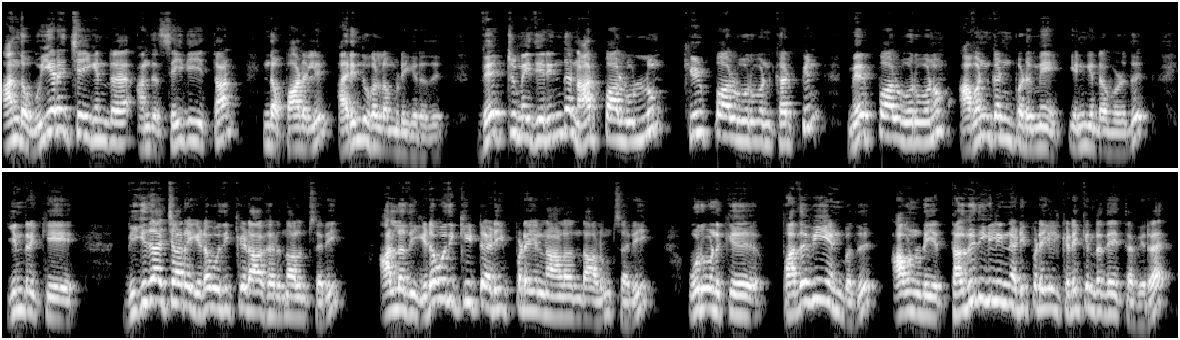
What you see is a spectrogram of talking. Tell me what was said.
அந்த உயரச் செய்கின்ற அந்த செய்தியைத்தான் இந்த பாடலில் அறிந்து கொள்ள முடிகிறது. வேற்றுமை தெரிந்த நாற்பால் உள்ளும் கீழ்ப்பால் ஒருவன் கற்பின் மேற்பால் ஒருவனும் அவன்கண்படுமே என்கின்ற பொழுது இன்றைக்கு விகிதாச்சார இடஒதுக்கீடாக இருந்தாலும் சரி அல்லது இடஒதுக்கீட்டு அடிப்படையில் இருந்தாலும் சரி ஒருவனுக்கு பதவி என்பது அவனுடைய தகுதிகளின் அடிப்படையில் கிடைக்கின்றதே தவிர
